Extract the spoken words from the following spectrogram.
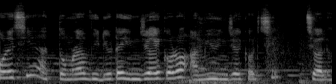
করেছি আর তোমরা ভিডিওটা এনজয় করো, আমিও এনজয় করছি। চলো।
